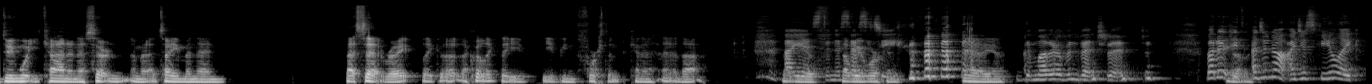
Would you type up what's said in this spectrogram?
doing what you can in a certain amount of time, and then that's it, right? Like uh, I quite like that you've you've been forced into kind of into that. ah that way yes of- the that way of necessity Yeah, yeah. the mother of invention but it, Exactly. it, i don't know i just feel like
